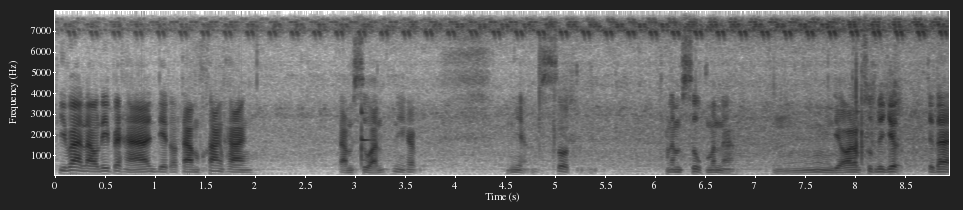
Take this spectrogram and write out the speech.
ที่บ้านเรานี่ไปหาเด็ดเอาตามข้างทาง ตามสวนนี่ครับ เนี่ยสดน้ำซุปมันนะ เดี๋ยวเอาน้ำซุปเยอะๆจะได้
